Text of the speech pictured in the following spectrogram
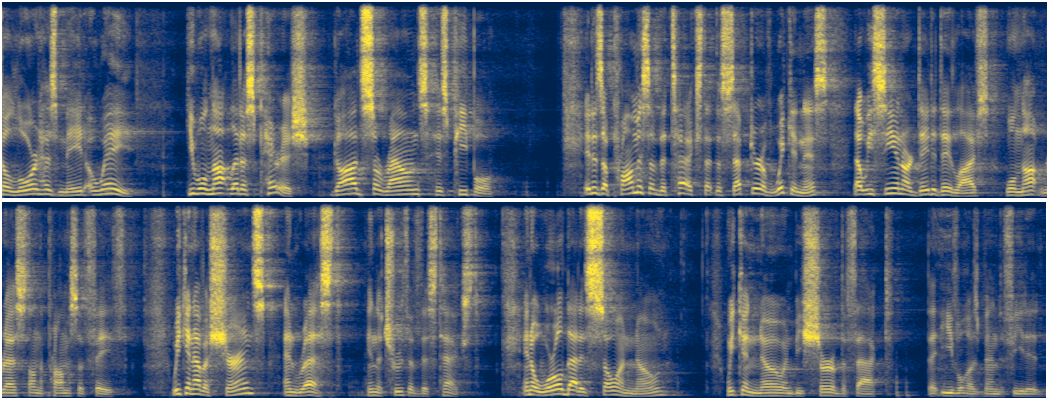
the Lord has made a way. He will not let us perish. God surrounds his people. It is a promise of the text that the scepter of wickedness that we see in our day to day lives will not rest on the promise of faith. We can have assurance and rest in the truth of this text. In a world that is so unknown, we can know and be sure of the fact that evil has been defeated,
